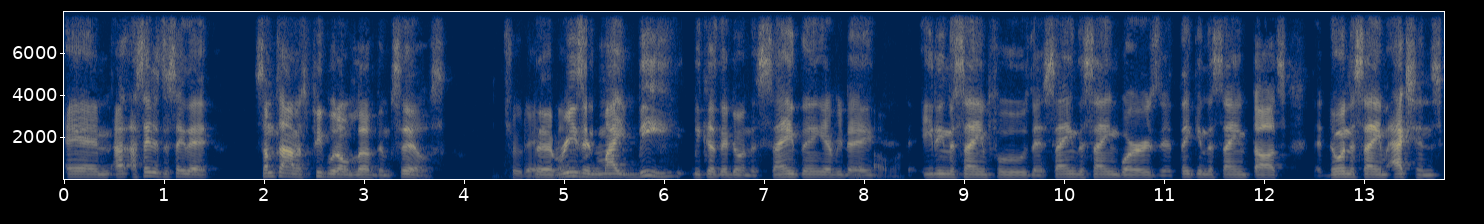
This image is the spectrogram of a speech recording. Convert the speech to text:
And I, I say this to say that sometimes people don't love themselves. True that. The reason might be because they're doing the same thing every day. Oh, they're eating the same foods. They're saying the same words. They're thinking the same thoughts. They're doing the same actions,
